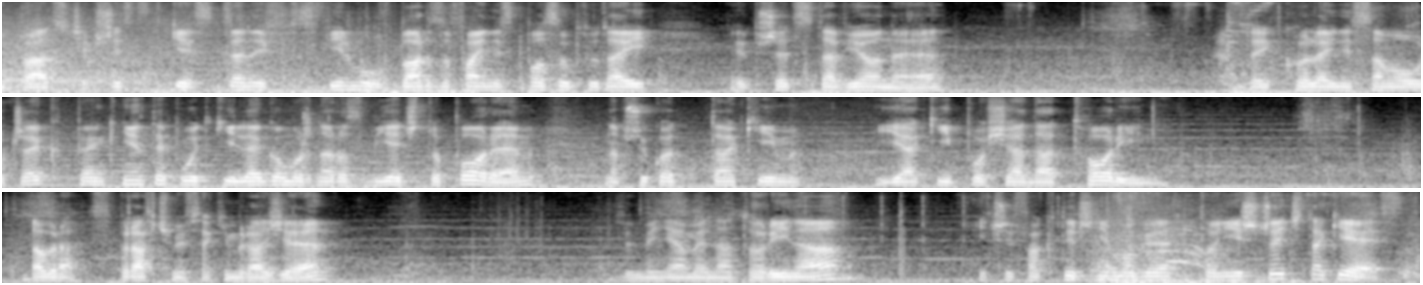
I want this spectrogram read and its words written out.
I patrzcie, wszystkie sceny z filmu w bardzo fajny sposób tutaj przedstawione. Tutaj kolejny samouczek. Pęknięte płytki Lego można rozbijać toporem, na przykład takim, jaki posiada Torin. Dobra, sprawdźmy w takim razie. Wymieniamy na Torina. I czy faktycznie mogę to niszczyć? Tak jest.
